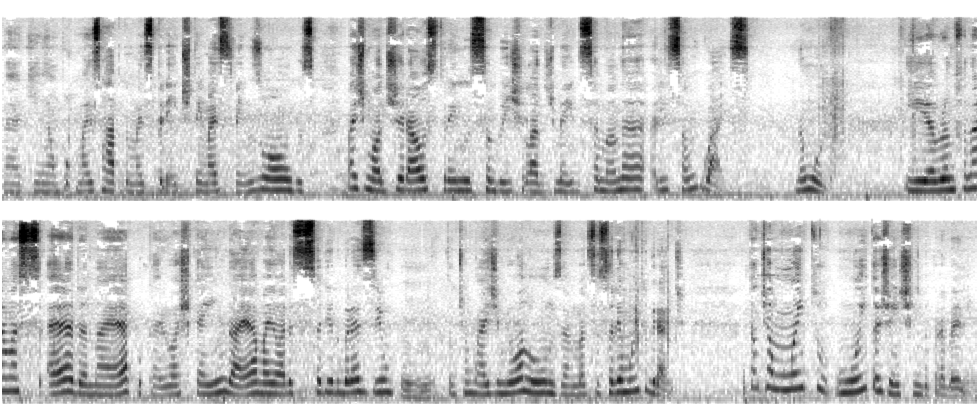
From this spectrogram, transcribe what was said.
né? Quem é um pouco mais rápido, mais experiente, tem mais treinos longos. Mas, de modo geral, os treinos de sanduíche lá de meio de semana, eles são iguais. Não mudam. E a Run Fun era, era, na época, eu acho que ainda é a maior assessoria do Brasil. Uhum. Então, tinha mais de mil alunos, era uma assessoria muito grande. Então, tinha muito, muita gente indo para Berlim.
